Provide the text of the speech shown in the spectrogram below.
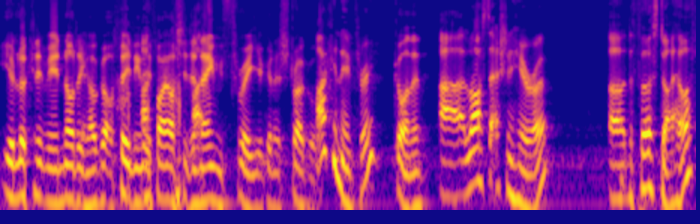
you're looking at me and nodding. I've got a feeling if I ask you to name three, you're going to struggle. I can name three. Go on then. Uh, Last Action Hero, uh, the first Die Hard,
